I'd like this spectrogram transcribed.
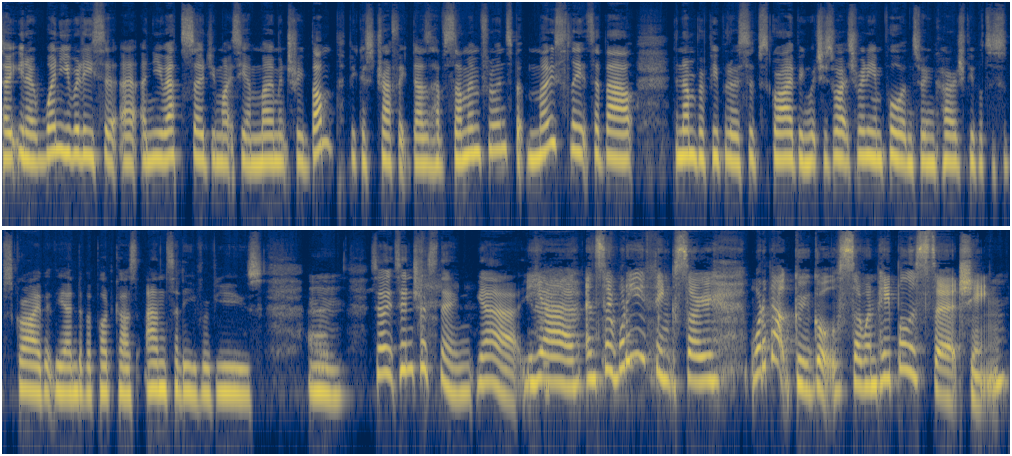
so, you know, when you release a, a, new episode, you might see a momentary bump because traffic does have some influence, but mostly it's about the number of people who are subscribing, which is why it's really important to encourage people to subscribe at the end of a podcast and to leave reviews. Um, mm. So it's interesting. Yeah. Yeah. And so, what do you think? So, what about Google? So, when people are searching,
